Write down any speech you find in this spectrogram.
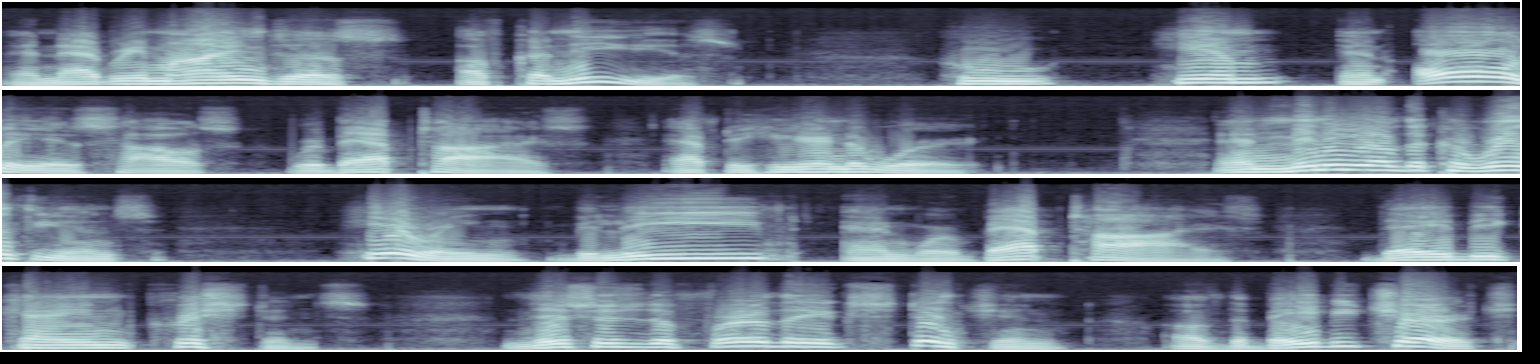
And that reminds us of Cornelius, who him and all his house were baptized after hearing the word. And many of the Corinthians, hearing, believed and were baptized. They became Christians. This is the further extension of the baby church,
